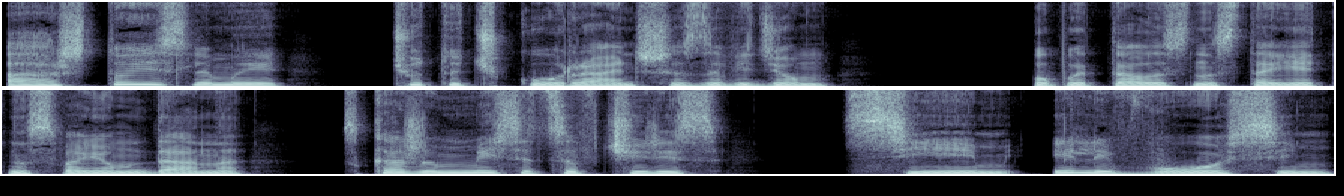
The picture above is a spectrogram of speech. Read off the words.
А что, если мы чуточку раньше заведем, попыталась настоять на своем Дана, скажем, месяцев через семь или восемь.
